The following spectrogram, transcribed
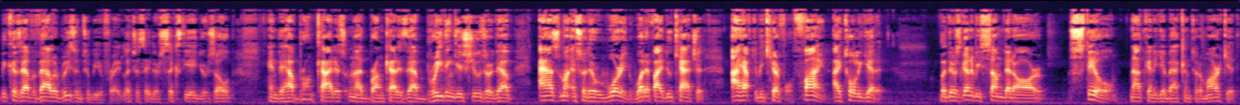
because they have a valid reason to be afraid. Let's just say they're 68 years old and they have bronchitis, or not bronchitis, they have breathing issues or they have asthma. And so they're worried. What if I do catch it? I have to be careful. Fine. I totally get it. But there's going to be some that are still not going to get back into the market.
